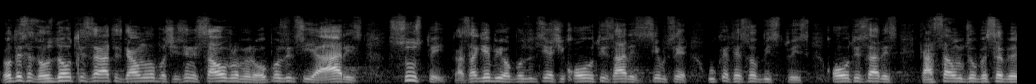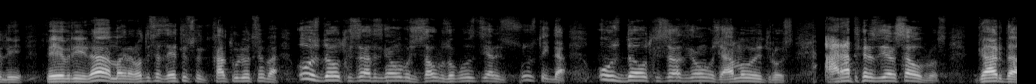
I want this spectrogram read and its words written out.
როდესაც 24 საათის განმავლობაში ისინი საუბრობენ რომ ოპოზიცია არის სუსტი გასაგები ოპოზიციაში ყოველთვის არის სივრცე უკეთესობისთვის, ყოველთვის არის გასაუმჯობესებელი ბევრი რა, მაგრამ როდესაც ერთის ქართული ოცნება 24 საათის განმავლობაში საუბრობს ოპოზიცია არის სუსტი და 24 საათის განმავლობაში ამავე დროს არაფერზე არ საუბრობს, გარდა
